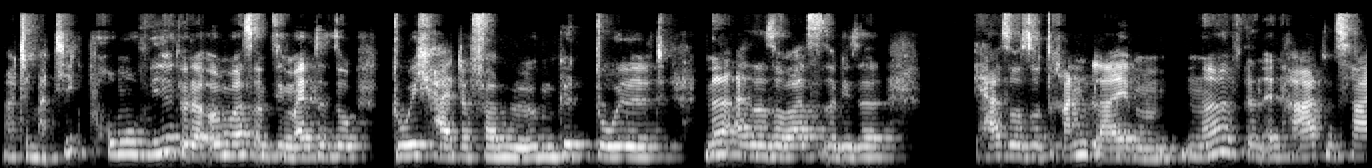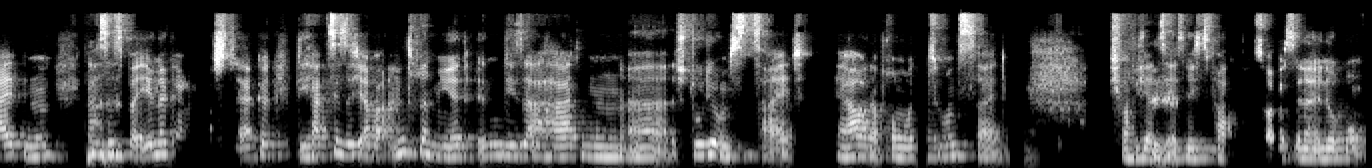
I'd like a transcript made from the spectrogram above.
Mathematik promoviert oder irgendwas und sie meinte so Durchhaltevermögen, Geduld, ne? also sowas, so diese, ja, so, so dranbleiben ne? in, in harten Zeiten. Das mhm. ist bei ihr eine Charakterstärke. Die hat sie sich aber antrainiert in dieser harten äh, Studiumszeit ja, oder Promotionszeit. Ich hoffe, ich erzähle jetzt nichts Falsches, habe ich in Erinnerung.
